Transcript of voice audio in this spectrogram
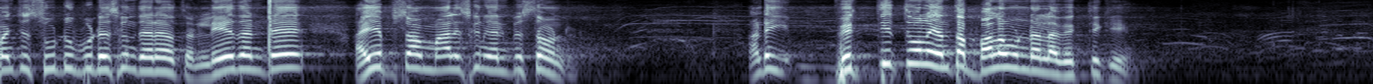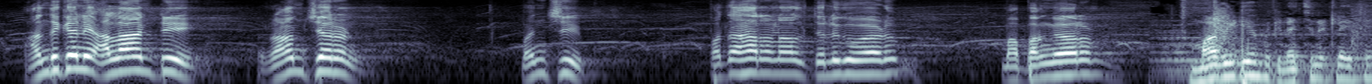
మంచి సూటు బూట్ వేసుకుని తయారవుతాడు. లేదంటే అయ్యప్ప స్వామి మాలేసుకుని కనిపిస్తూ ఉంటాడు. అంటే వ్యక్తిత్వంలో ఎంత బలం ఉండాలి ఆ వ్యక్తికి? అందుకని అలాంటి రామ్ చరణ్ మంచి పదహారణాలు తెలుగువాడు మా బంగారం. మా వీడియో మీకు నచ్చినట్లయితే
